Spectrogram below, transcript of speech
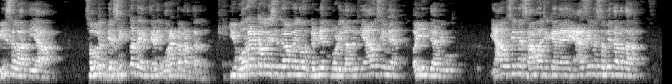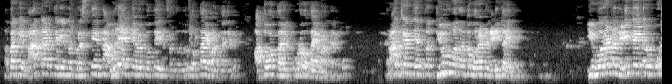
ಮೀಸಲಾತಿಯ ಸೌಲಭ್ಯ ಸಿಗ್ತದೆ ಅಂತೇಳಿ ಹೋರಾಟ ಮಾಡ್ತಾ ಇದ್ದಾರೆ. ಈ ಹೋರಾಟವನ್ನೇ ಸಿದ್ದರಾಮಯ್ಯನವರು ಕಣ್ಣೆತ್ ನೋಡಿಲ್ಲ ಅಂದ್ರೆ ಯಾವ ಸೀಮೆ ಅಹಿಂದ್ಯ ನೀವು? ಯಾವ ಸೀಮೆ ಸಾಮಾಜಿಕ ನ್ಯಾಯ ಯಾವ ಸೀಮೆ ಸಂವಿಧಾನದ ಬಗ್ಗೆ ಮಾತಾಡ್ತೀರಿ ಅನ್ನೋ ಪ್ರಶ್ನೆಯನ್ನ ಅವರೇ ಹಾಕಬೇಕು ಅಂತ ಈ ಸಂದರ್ಭದಲ್ಲಿ ಒತ್ತಾಯ ಮಾಡ್ತಾ ಇದ್ದೇವೆ. ಹತ್ತೊಂಬತ್ತು ತಾರೀಕು ಕೂಡ ಒತ್ತಾಯ ಮಾಡ್ತಾ ಇದ್ದೇವೆ. ರಾಜ್ಯಾದ್ಯಂತ ತೀವ್ರವಾದಂತ ಹೋರಾಟ ನಡೀತಾ ಇದೆ. ಈ ಹೋರಾಟ ನಡೀತಾ ಇದ್ರು ಕೂಡ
